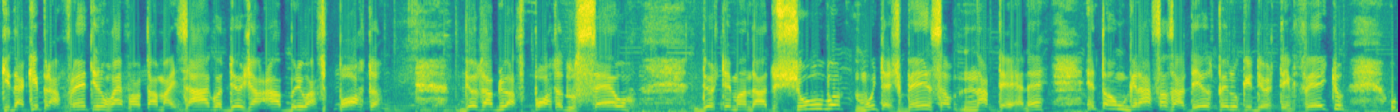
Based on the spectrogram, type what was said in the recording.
que daqui para frente não vai faltar mais água. Deus já abriu as portas. Deus abriu as portas do céu. Deus tem mandado chuva, muitas bênçãos na terra, né? Então, graças a Deus pelo que Deus tem feito o,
